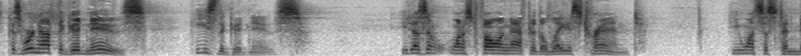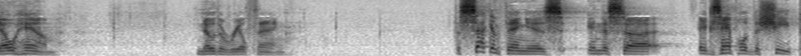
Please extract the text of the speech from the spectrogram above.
because we're not the good news. He's the good news. He doesn't want us following after the latest trend. He wants us to know Him, know the real thing. The second thing is in this uh, example of the sheep.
